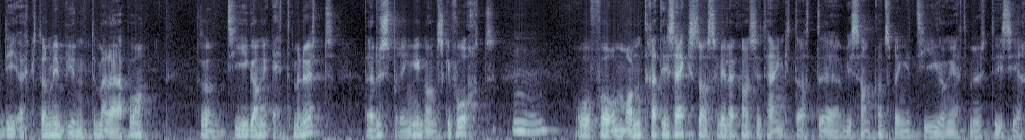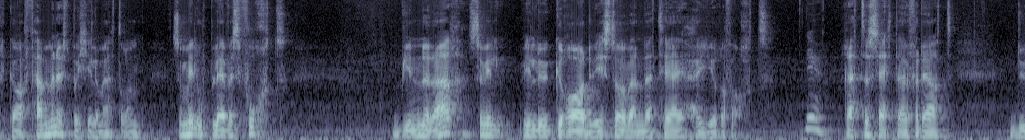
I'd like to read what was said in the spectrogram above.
de øktene vi begynte med der på, sånn ti ganger ett minutt, der du springer ganske fort mm. Og for mann 36 da, så ville jeg kanskje tenkt at eh, hvis han kan springe ti ganger ett minutt i ca. fem minutter på kilometeren, som vil oppleves fort. Begynne der, så vil, vil du gradvis da vende deg til ei høyere fart. Yeah. Rett og slett òg fordi at du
